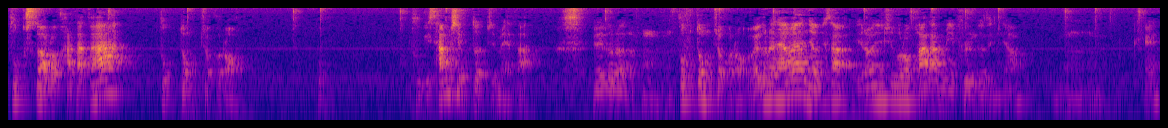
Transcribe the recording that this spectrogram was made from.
북서로 가다가 북동쪽으로 북이 30도쯤에서 왜 그러냐 음, 북동쪽으로. 왜 그러냐면 여기서 이런 식으로 바람이 불거든요. 음, 이렇게.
